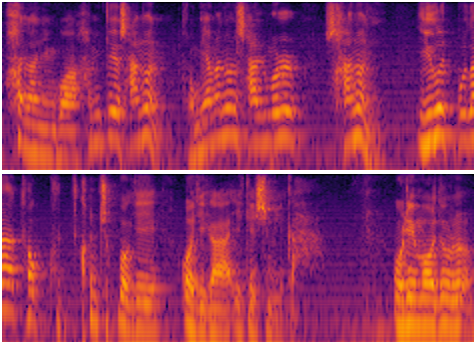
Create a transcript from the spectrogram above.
하나님과 함께 사는 동행하는 삶을 사는 이것보다 더 큰 축복이 어디가 있겠습니까? 우리 모두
